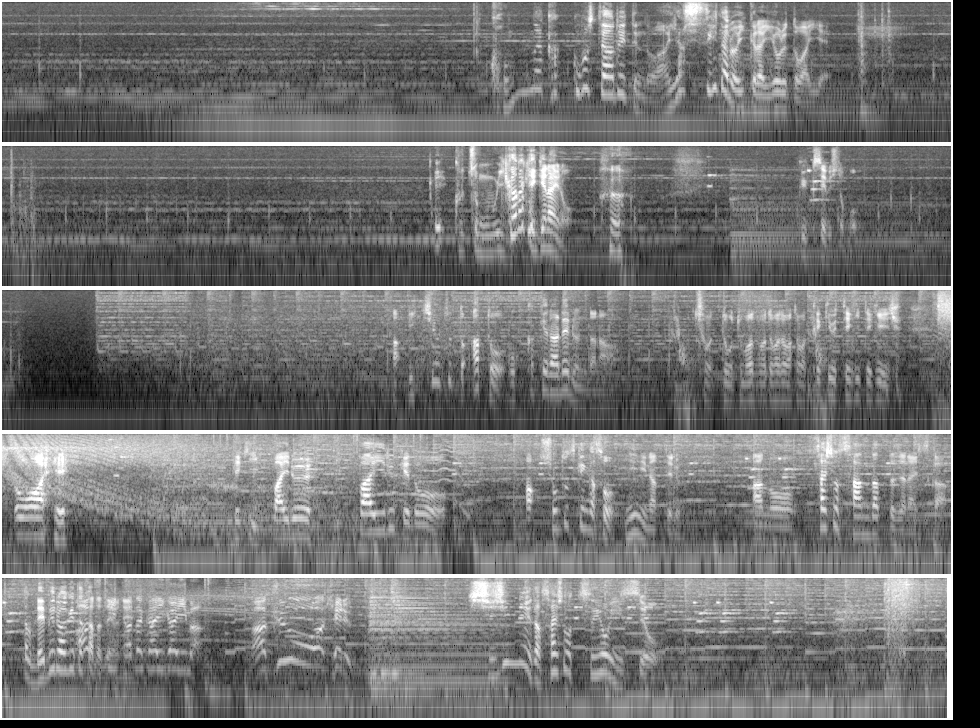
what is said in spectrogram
こんな格好して歩いてんの怪しすぎだろいくら夜とはいえ。えこれちもう行かなきゃいけないの？クイックセーブしとこう。あ一応ちょっと後追っかけられるんだな。ちょっと待って待って待って待って。敵敵敵おい。敵い。っぱいいるいっぱいいるけどあ衝突剣がそう2になってる。あの最初3だったじゃないですか。多分レベル上げたからだよね。戦いが今幕を開ける。詩人ネーダー最初は強いんですよ。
